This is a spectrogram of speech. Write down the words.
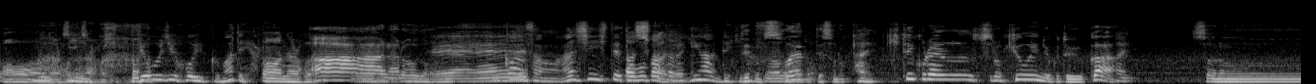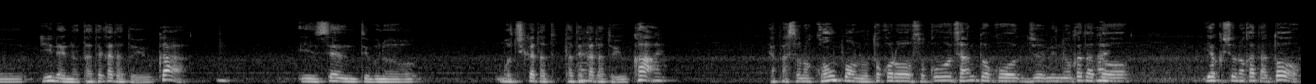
ああ、なるほど、なるほど。病児保育までやる。ああ、なるほど。ああなるほど。お母さん安心して共働きができでもますそうやってそのはい。来てくれるその吸引力というか、はい。その理念の立て方というか、インセンティブの持ち方立て方というか、はい。やっぱりその根本のところそこをちゃんとこう住民の方と、役所の方と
